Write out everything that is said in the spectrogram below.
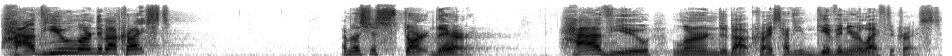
Have you learned about Christ? I mean, let's just start there. Have you learned about Christ? Have you given your life to Christ?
